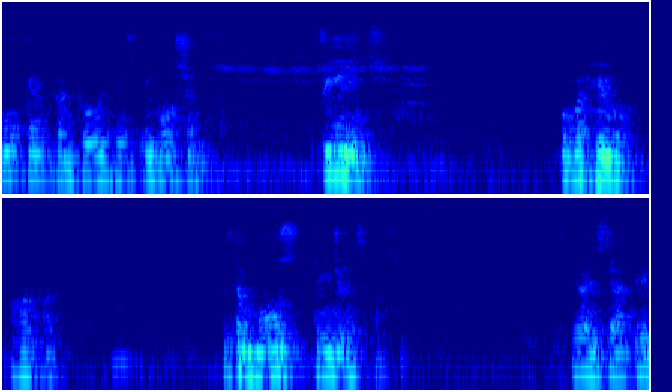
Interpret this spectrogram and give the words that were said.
who can control his emotions feelings over him or her is the most dangerous person. Yeah, exactly.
